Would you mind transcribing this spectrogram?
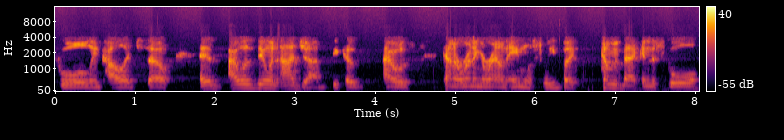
school and college. So I was doing odd jobs because I was kind of running around aimlessly. But coming back into school,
